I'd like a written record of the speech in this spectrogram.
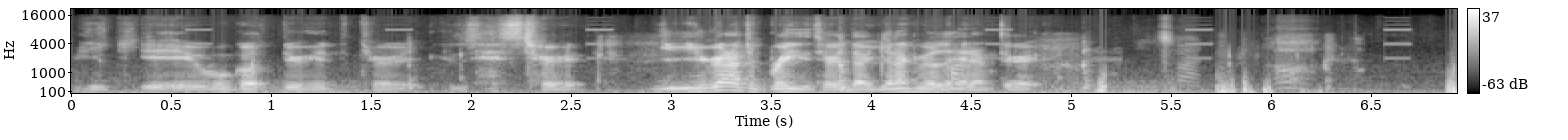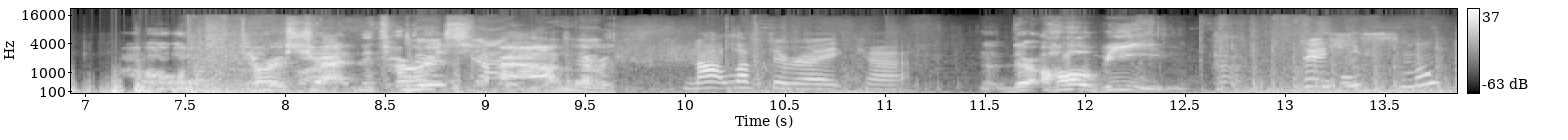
He, it, it will go through his turret, because his turret. You- You're gonna have to break the turret though. You're not gonna be able to hit him through it. It's fine. Oh, turret strat. The turret Turret strat. strat. I've never. Not left or right, cat. No, They're all B. Dude, he smoked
